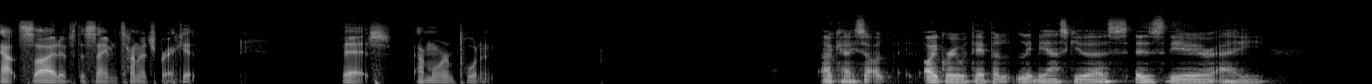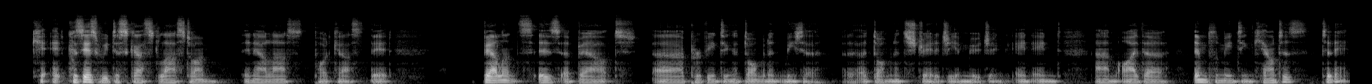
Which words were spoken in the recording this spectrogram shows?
outside of the same tonnage bracket that are more important. Okay, so I agree with that, but let me ask you this: Is there a because as we discussed last time in our last podcast, that balance is about uh, preventing a dominant meta, a dominant strategy emerging, and and um, either implementing counters to that,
